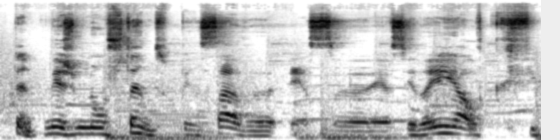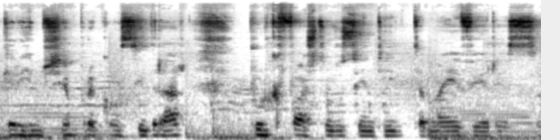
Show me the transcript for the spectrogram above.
Portanto, mesmo não estando pensada essa, essa ideia, é algo que ficaríamos sempre a considerar, porque faz todo o sentido também haver esse,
